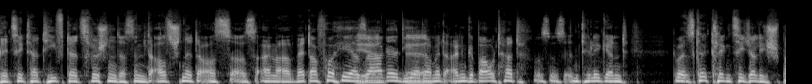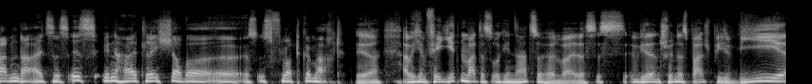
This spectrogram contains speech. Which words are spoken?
Rezitativ dazwischen. Das sind Ausschnitte aus, aus einer Wettervorhersage, ja, die äh. er damit eingebaut hat. Das ist intelligent. Es klingt sicherlich spannender, als es ist, inhaltlich, aber äh, es ist flott gemacht. Ja, aber ich empfehle jedem mal das Original zu hören, weil das ist wieder ein schönes Beispiel, wie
